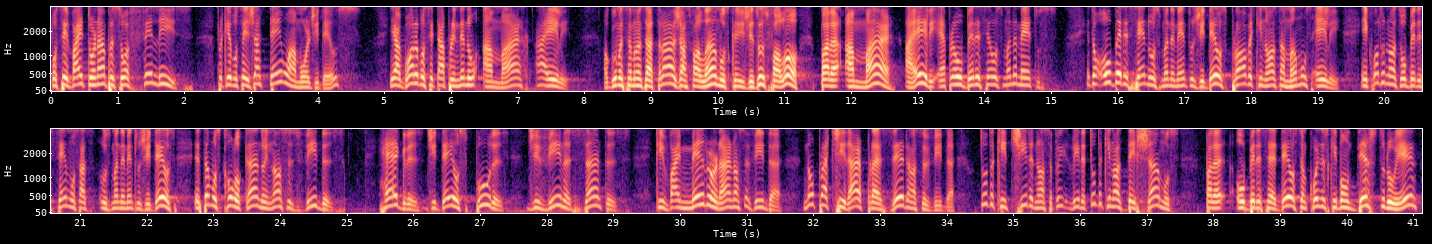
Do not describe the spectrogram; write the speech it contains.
Você vai tornar uma pessoa feliz, porque você já tem o amor de Deus e agora você está aprendendo a amar a Ele. Algumas semanas atrás já falamos que Jesus falou para amar a Ele é para obedecer os mandamentos. Então, obedecendo os mandamentos de Deus prova que nós amamos Ele. Enquanto nós obedecemos as, os mandamentos de Deus, estamos colocando em nossas vidas regras de Deus puras, divinas, santas, que vai melhorar nossa vida, não para tirar prazer da nossa vida. Tudo que tira da nossa vida, tudo que nós deixamos para obedecer a Deus são coisas que vão destruir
